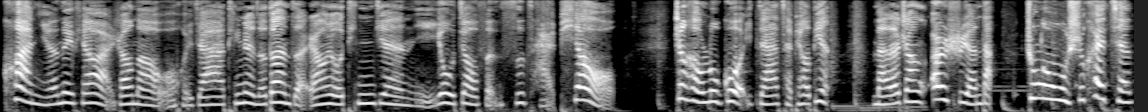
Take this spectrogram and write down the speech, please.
跨年那天晚上呢，我回家听着你的段子，然后又听见你又叫粉丝彩票，正好路过一家彩票店，买了张二十元的，中了五十块钱，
